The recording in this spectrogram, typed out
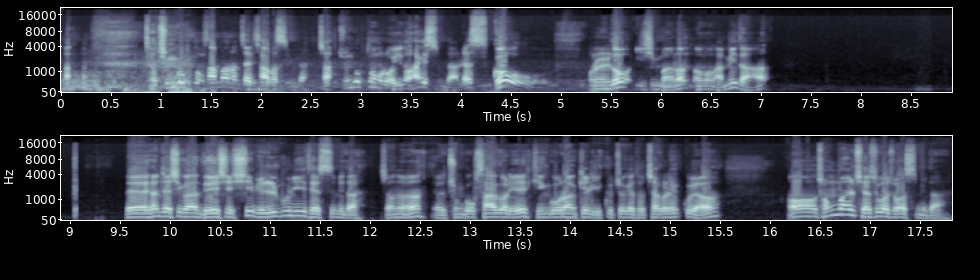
자 중곡동 3만 원짜리 잡았습니다. 자 중곡동으로 이동하겠습니다. 렛츠 고. 오늘도 20만 원 넘어갑니다. 네, 현재 시간 4시 11분이 됐습니다. 저는 중곡 사거리 긴고랑길 입구 쪽에 도착을 했고요. 어, 정말 재수가 좋았습니다.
